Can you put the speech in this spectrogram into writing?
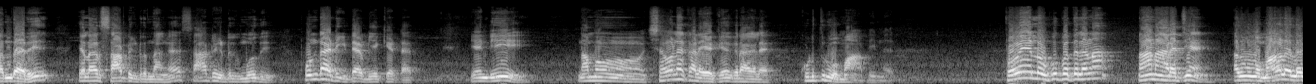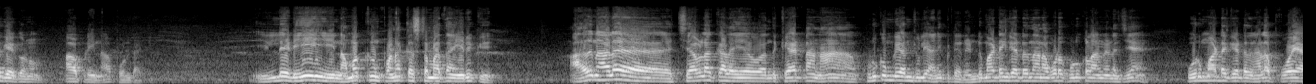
வந்தார் எல்லாரும் சாப்பிட்டுக்கிட்டு இருந்தாங்க. சாப்பிட்டுக்கிட்டு இருக்கும்போது பொண்டாட்டிக்கிட்ட அப்படியே கேட்டார். ஏண்டி நம்ம செவலைக்காலையை கேட்குறாங்களே கொடுத்துருவோமா? அப்படின்னாரு. துவையல்ல உப்பு பத்தலைன்னா நானும் அரைச்சேன் அது உங்கள் மகளெல்லாம் கேட்கணும் அப்படின்னா பொண்டாட்டி. இல்லடி நமக்கும் பண கஷ்டமாக தான் இருக்குது அதனால் செவலக்கலையை வந்து கேட்டால் நான் கொடுக்க முடியாதுன்னு சொல்லி அனுப்பிட்டேன். ரெண்டு மாட்டையும் கேட்டதுனா கூட கொடுக்கலான்னு நினச்சேன். ஒரு மாட்டை கேட்டதுனால போயா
